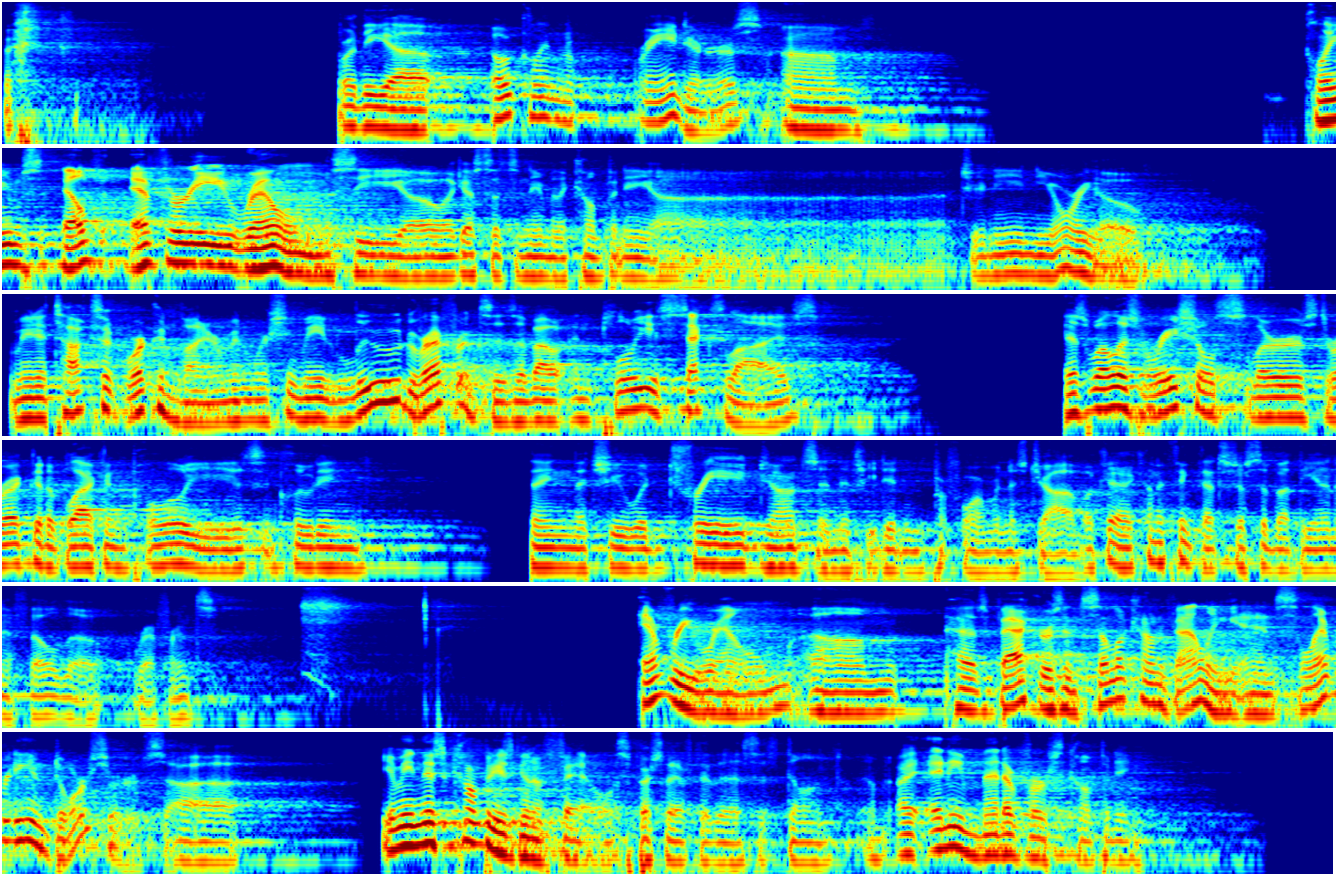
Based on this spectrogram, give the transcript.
For the uh, Oakland Raiders, um, claims Elf- Everyrealm CEO, I guess that's the name of the company, uh, Janine Yorio, made a toxic work environment where she made lewd references about employees' sex lives, as well as racial slurs directed at black employees, including saying that she would trade Johnson if he didn't perform in his job. Okay, I kind of think that's just about the NFL, though, reference. Everyrealm um, has backers in Silicon Valley and celebrity endorsers. Uh, I mean, this company is going to fail, especially after this is done. I, any metaverse company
